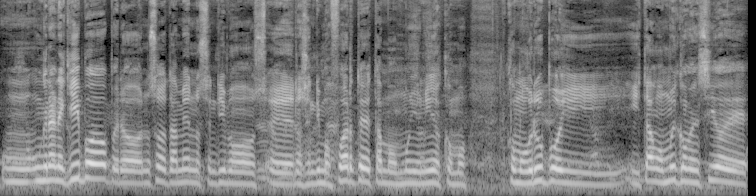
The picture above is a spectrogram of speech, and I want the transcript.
un, gran equipo, pero nosotros también nos sentimos, eh, nos sentimos fuertes, estamos muy unidos como, como grupo y estamos muy convencidos de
